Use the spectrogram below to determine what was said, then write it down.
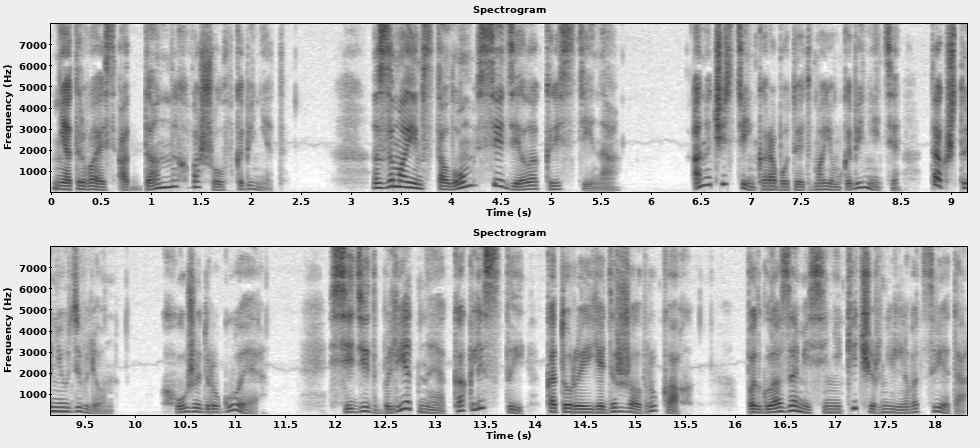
Не отрываясь от данных, вошел в кабинет. За моим столом сидела Кристина. Она частенько работает в моем кабинете, так что не удивлен. Хуже другое. Сидит бледная, как листы, которые я держал в руках. Под глазами синяки чернильного цвета,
